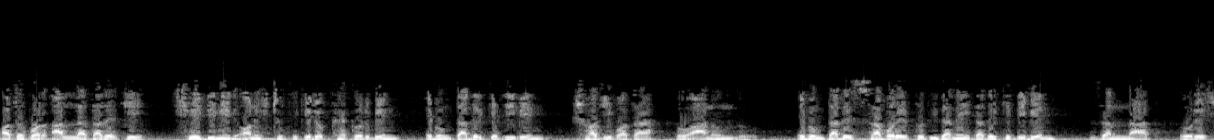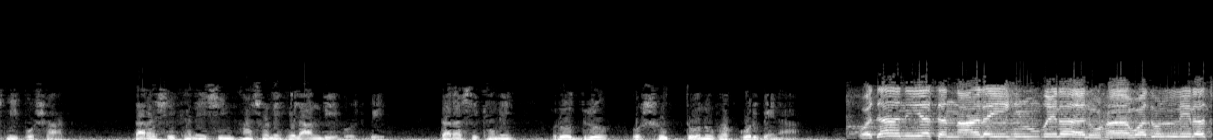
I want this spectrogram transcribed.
অতপর আল্লাহ তাদেরকে সে দিনের অনিষ্ট থেকে রক্ষা করবেন এবং তাদেরকে দিবেন সজীবতা ও আনন্দ এবং তাদের সাবরের প্রতিদানে তাদেরকে দিবেন জন্নাত ও রেশমি পোশাক। তারা সেখানে সিংহাসনে হেলান দিয়ে বসবে। তারা সেখানে রৌদ্র ও সত্য অনুভব করবে না। ودانية عليهم ظلالها وذللت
